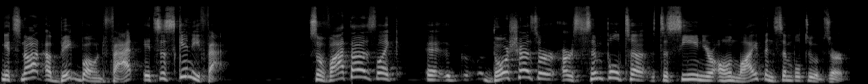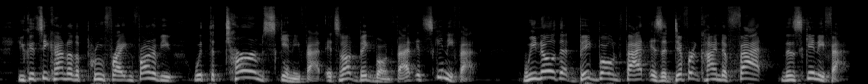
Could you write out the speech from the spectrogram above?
It's not a big boned fat, it's a skinny fat. So vata is like uh, doshas are, are simple to, to see in your own life and simple to observe. You can see kind of the proof right in front of you with the term skinny fat. It's not big bone fat, it's skinny fat. We know that big bone fat is a different kind of fat than skinny fat.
